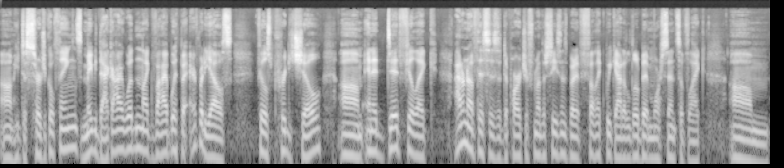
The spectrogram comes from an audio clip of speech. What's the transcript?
Um, he does surgical things. Maybe that guy wouldn't like vibe with, but everybody else feels pretty chill. Um, and it did feel like I don't know if this is a departure from other seasons, but it felt like we got a little bit more sense of like. Um,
